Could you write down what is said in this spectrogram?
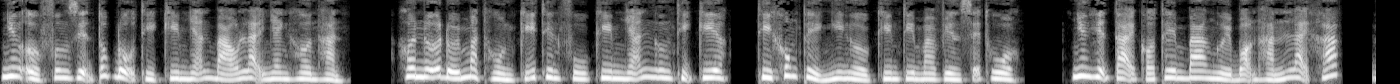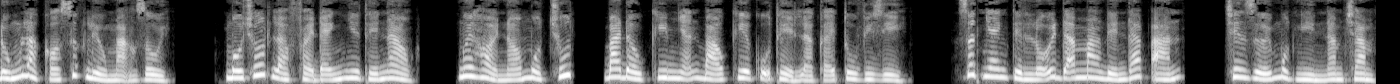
nhưng ở phương diện tốc độ thì Kim Nhãn Báo lại nhanh hơn hẳn. Hơn nữa đối mặt hồn kỹ thiên phú Kim Nhãn Ngưng thị kia, thì không thể nghi ngờ Kim Ti Ma Viên sẽ thua. Nhưng hiện tại có thêm ba người bọn hắn lại khác, đúng là có sức liều mạng rồi. Mấu chốt là phải đánh như thế nào, ngươi hỏi nó một chút, ba đầu kim nhãn báo kia cụ thể là cái tu vi gì? Rất nhanh Tiền Lỗi đã mang đến đáp án, trên dưới 1500.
